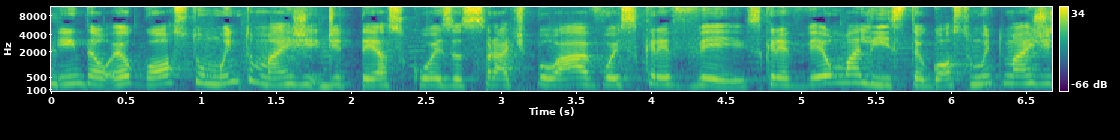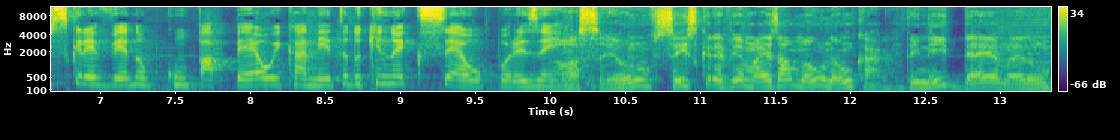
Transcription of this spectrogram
Então, eu gosto muito mais de, de ter as coisas pra, tipo, ah, vou escrever. Escrever uma lista. Eu gosto muito mais de escrever no- com papel e caneta do que no Excel, por exemplo. Nossa, eu não sei escrever mais à mão, não, cara. Não tenho nem ideia, mas não-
